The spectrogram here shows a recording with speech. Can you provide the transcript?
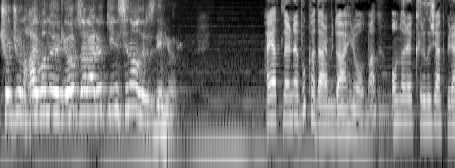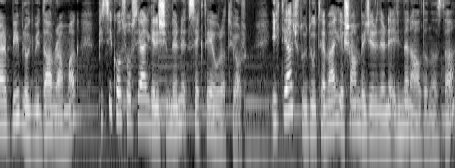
Çocuğun hayvanı ölüyor, zarar yok yenisini alırız deniyor. Hayatlarına bu kadar müdahil olmak, onlara kırılacak birer biblo gibi davranmak psikososyal gelişimlerini sekteye uğratıyor. İhtiyaç duyduğu temel yaşam becerilerini elinden aldığınızda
